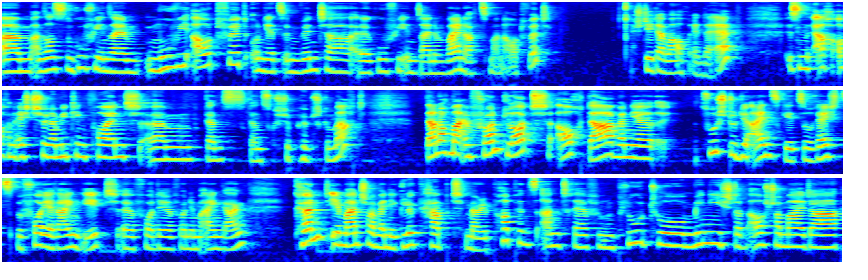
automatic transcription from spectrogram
Ähm, ansonsten Goofy in seinem Movie-Outfit und jetzt im Winter äh, Goofy in seinem Weihnachtsmann-Outfit. Steht aber auch in der App. Ist ein, ach, auch ein echt schöner Meeting Point, ähm, ganz, ganz hübsch gemacht. Dann nochmal im Frontlot, auch da, wenn ihr zu Studio 1 geht, so rechts, bevor ihr reingeht, äh, vor, der, vor dem Eingang, könnt ihr manchmal, wenn ihr Glück habt, Mary Poppins antreffen, Pluto, Minnie stand auch schon mal da.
